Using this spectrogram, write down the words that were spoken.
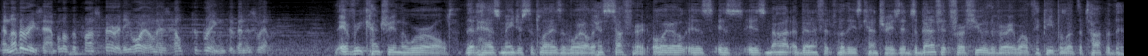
another example of the prosperity oil has helped to bring to Venezuela. Every country in the world that has major supplies of oil has suffered. Oil is, is, is not a benefit for these countries. It's a benefit for a few of the very wealthy people at the top of the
